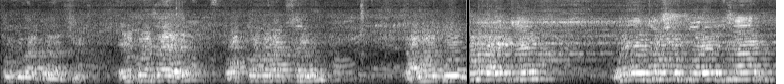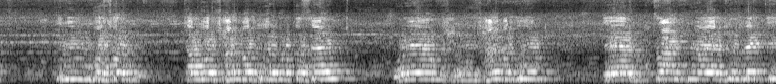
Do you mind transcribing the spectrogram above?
প্রতিবাদ জানাচ্ছি। এই পর্যায়ে বক্তব্য রাখছেন হয়েছে তিরিশ বছর যাবৎ সাংবাদিকতা করতেছেন। উনি সাংবাদিক প্রাণপ্রিয় একজন ব্যক্তি,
